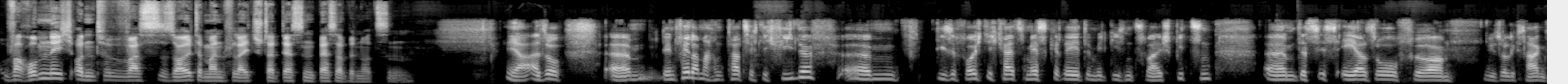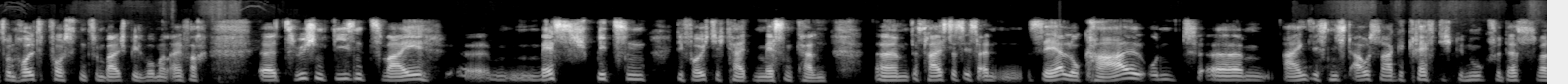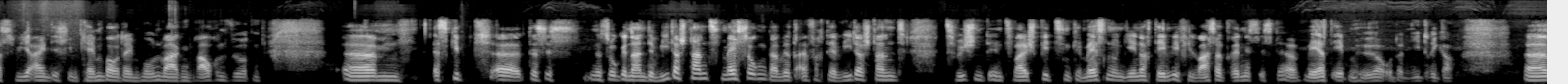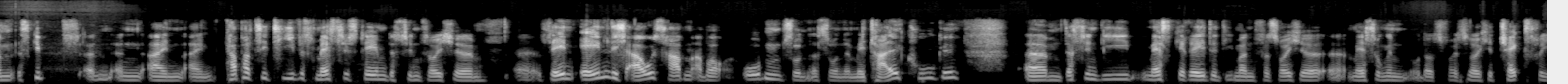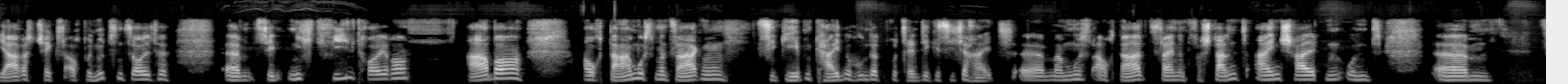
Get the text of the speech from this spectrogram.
Warum nicht und was sollte man vielleicht stattdessen besser benutzen? Ja, also ähm, den Fehler machen tatsächlich viele. Ähm, diese Feuchtigkeitsmessgeräte mit diesen zwei Spitzen, ähm, das ist eher so für, wie soll ich sagen, so ein Holzpfosten zum Beispiel, wo man einfach äh, zwischen diesen zwei äh, Messspitzen die Feuchtigkeit messen kann. Ähm, das heißt, das ist ein sehr lokal und ähm, eigentlich nicht aussagekräftig genug für das, was wir eigentlich im Camper oder im Wohnwagen brauchen würden. Ähm, es gibt, äh, das ist eine sogenannte Widerstandsmessung. Da wird einfach der Widerstand zwischen den zwei Spitzen gemessen und je nachdem, wie viel Wasser drin ist, ist der Wert eben höher oder niedriger. Ähm, es gibt ein, ein, ein kapazitives Messsystem. Das sind solche, äh, sehen ähnlich aus, haben aber oben so eine, so eine Metallkugel. Ähm, das sind die Messgeräte, die man für solche äh, Messungen oder für solche Checks, für Jahreschecks auch benutzen sollte. Ähm, sind nicht viel teurer, aber auch da muss man sagen, sie geben keine hundertprozentige Sicherheit. Äh, man muss auch da seinen Verstand einschalten und ähm,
